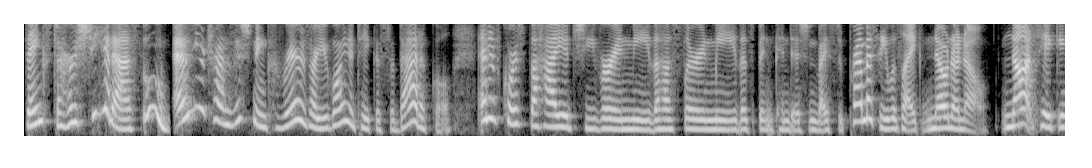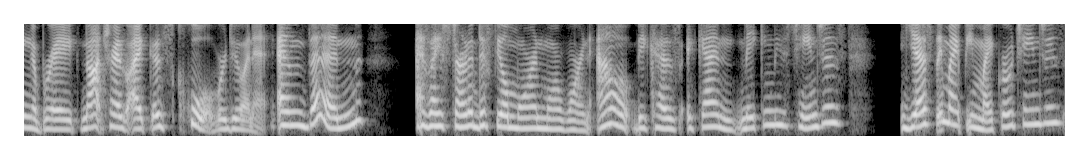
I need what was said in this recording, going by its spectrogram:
thanks to her, she had asked, Ooh, as you're transitioning careers, are you going to take a sabbatical? And of course, the high achiever in me, the hustler in me that's been conditioned by supremacy was like, no, no, no, not taking a break, not trans, like, it's cool, we're doing it. And then as I started to feel more and more worn out, because again, making these changes yes, they might be micro changes,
